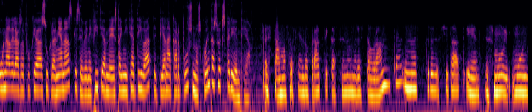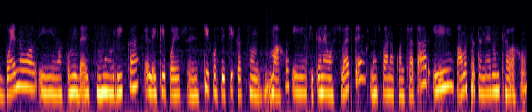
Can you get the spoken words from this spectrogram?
Una de las refugiadas ucranianas que se benefician de esta iniciativa, Tetiana Karpus, nos cuenta su experiencia. Estamos haciendo prácticas en un restaurante en nuestra ciudad y es muy, muy bueno y la comida es muy rica. El equipo es, eh, chicos y chicas son majos y si tenemos suerte nos van a contratar y vamos a tener un trabajo.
